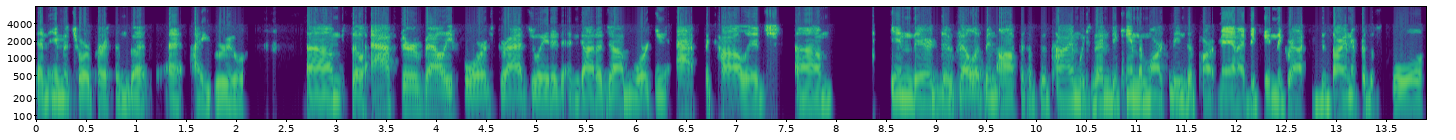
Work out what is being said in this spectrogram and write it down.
and immature person, but I, I grew. Um, so after Valley Forge graduated and got a job working at the college, um, in their development office at the time, which then became the marketing department. I became the graphic designer for the school.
